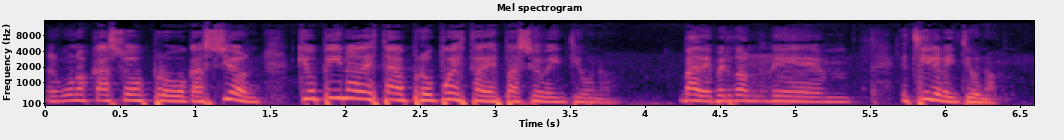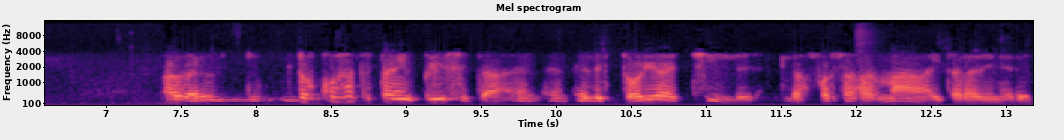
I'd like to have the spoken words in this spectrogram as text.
algunos casos provocación. ¿Qué opina de esta propuesta de Espacio 21? Va, de, perdón, de, Chile 21. A ver, dos cosas que están implícitas en, la historia de Chile, las Fuerzas Armadas y Carabineros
